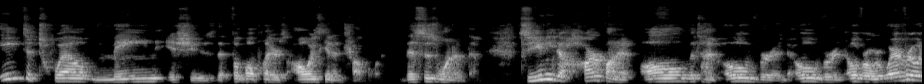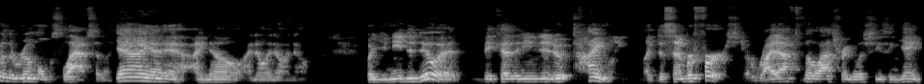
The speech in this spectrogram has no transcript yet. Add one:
eight to 12 main issues that football players always get in trouble with. This is one of them. So you need to harp on it all the time, over and over and over, where everyone in the room almost laughs at, like, yeah, yeah, yeah, I know, I know, I know, I know. But you need to do it because you need to do it timely, like December 1st or right after the last regular season game.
